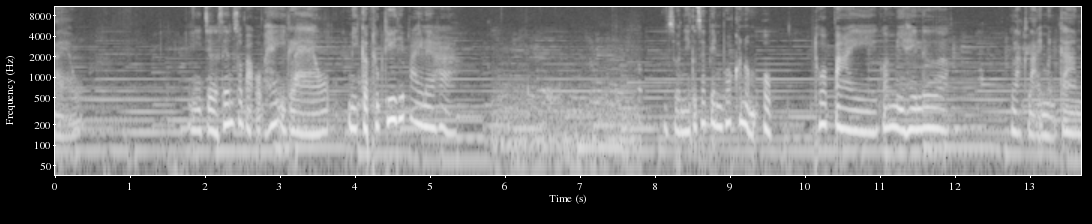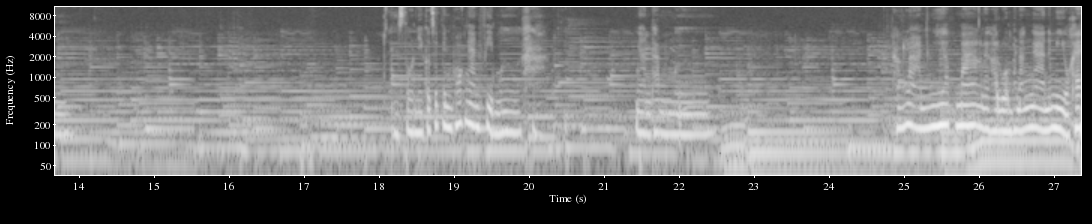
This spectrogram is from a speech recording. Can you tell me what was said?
แล้วมีเจอเส้นโซบะอบแห้งอีกแล้ว มีเกือบทุกที่ที่ไปเลยค่ะ ส่วนนี้ก็จะเป็นพวกขนมอบทั่วไปก็มีให้เลือกหลากหลายเหมือนกัน โซนนี้ก็จะเป็นพวกงานฝีมือค่ะ งานทำมือ ทั้งร้านเงียบมากเลยค่ะ รวมพนักงงานนี่มีอยู่แค่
